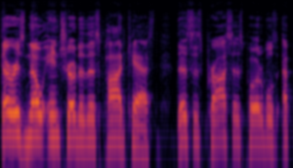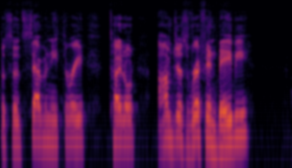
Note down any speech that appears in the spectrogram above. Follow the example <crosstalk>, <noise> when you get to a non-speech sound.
There is no intro to this podcast. This is Process Potables episode 73 titled I'm Just Riffin' Baby.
